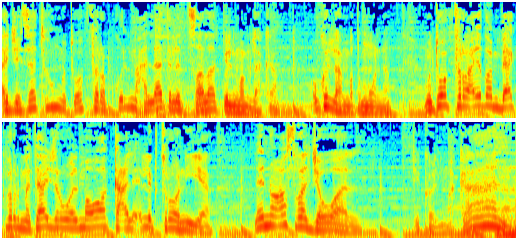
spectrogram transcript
أجهزتهم متوفرة بكل محلات الاتصالات بالمملكة وكلها مضمونة. متوفرة أيضا بأكبر المتاجر والمواقع الإلكترونية لأنه عصر الجوال في كل مكان.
